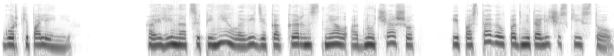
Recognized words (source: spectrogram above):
горки поленьев. Айлина оцепенела, видя, как Керн снял одну чашу и поставил под металлический стол.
